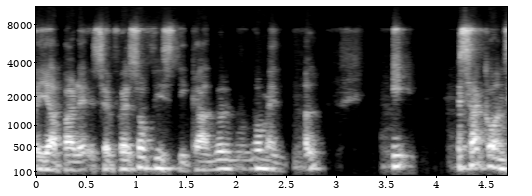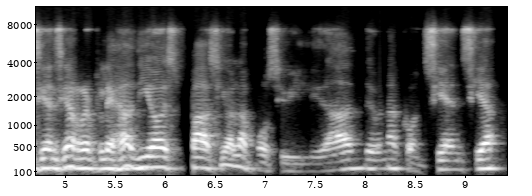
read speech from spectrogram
y se fue sofisticando el mundo mental y esa conciencia refleja dio espacio a la posibilidad de una conciencia,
